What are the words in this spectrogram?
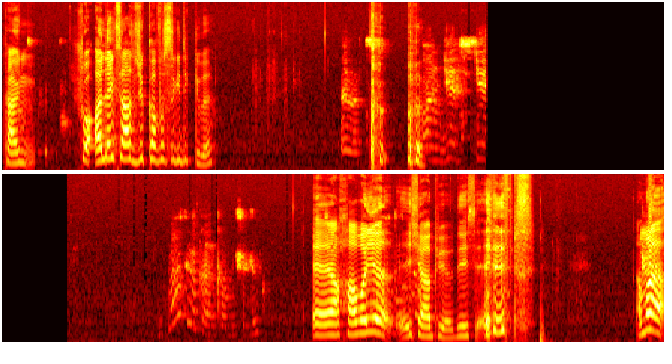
Kan şu Alex azıcık kafası gidik gibi. Evet. lan git git. Ne yapıyor kanka bu çocuk? E, havayı şey yapıyor neyse. Ama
